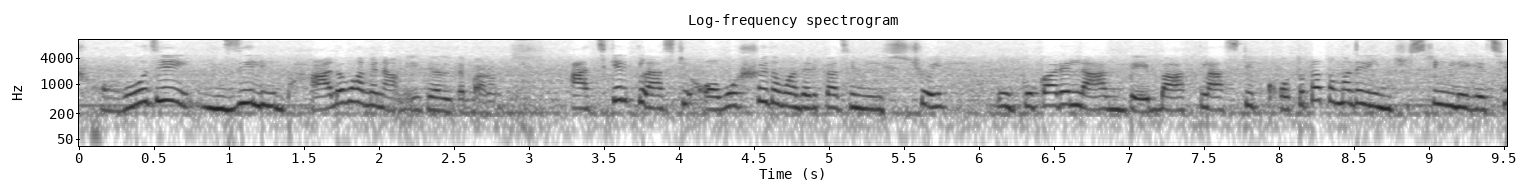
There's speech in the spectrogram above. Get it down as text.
সহজে ইজিলি ভালোভাবে নামিয়ে ফেলতে পারো। আজকের ক্লাসটি অবশ্যই তোমাদের কাছে নিশ্চয়ই উপকারে লাগবে বা ক্লাসটি কতটা তোমাদের ইন্টারেস্টিং লেগেছে,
